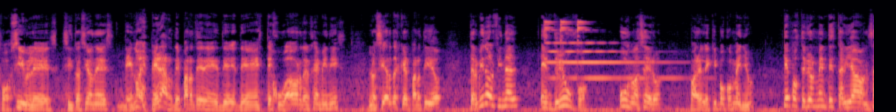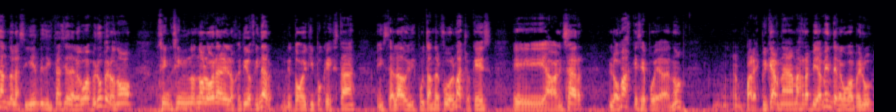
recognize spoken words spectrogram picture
posibles situaciones de no esperar de parte de, de, de, este jugador del Géminis, lo cierto es que el partido terminó al final en triunfo 1 a 0 para el equipo comeño, que posteriormente estaría avanzando las siguientes instancias de la Copa Perú, pero no sin, sin no, no, lograr el objetivo final de todo equipo que está instalado y disputando el fútbol macho, que es eh, avanzar lo más que se pueda, ¿no? Para explicar nada más rápidamente, la Copa Perú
